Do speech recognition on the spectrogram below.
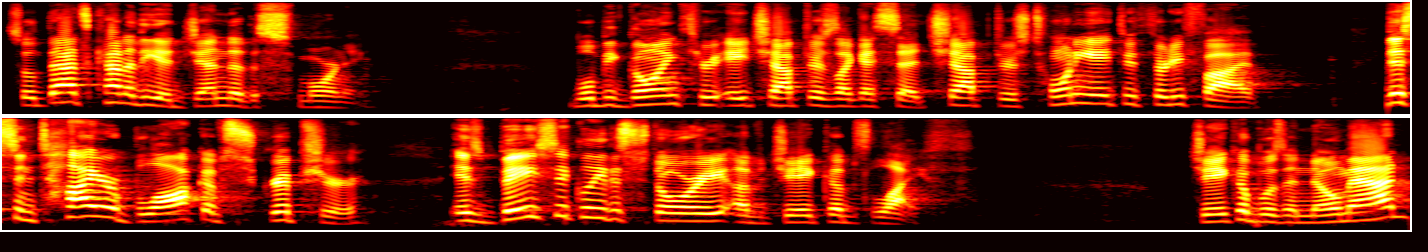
So that's kind of the agenda this morning. We'll be going through eight chapters, like I said, chapters 28 through 35. This entire block of scripture is basically the story of Jacob's life. Jacob was a nomad,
